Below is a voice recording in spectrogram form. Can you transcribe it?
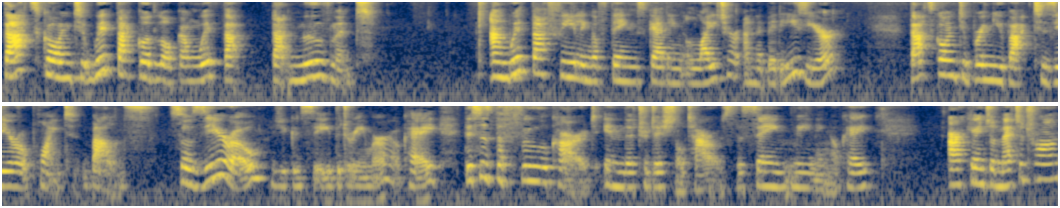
That's going to, with that good luck and with that, that movement, and with that feeling of things getting lighter and a bit easier, that's going to bring you back to zero point balance. So zero, as you can see, the dreamer, okay? This is the fool card in the traditional tarot. It's the same meaning, okay? Archangel Metatron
